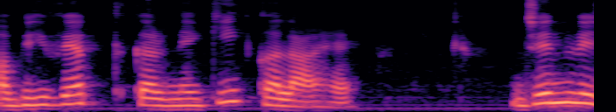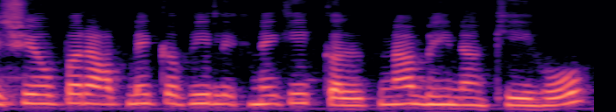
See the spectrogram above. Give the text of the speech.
अभिव्यक्त करने की कला है। जिन विषयों पर आपने कभी लिखने की कल्पना भी न की हो,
